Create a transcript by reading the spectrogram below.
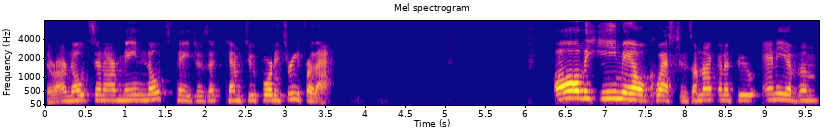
There are notes in our main notes pages at Chem 243 for that. All the email questions, I'm not going to do any of them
